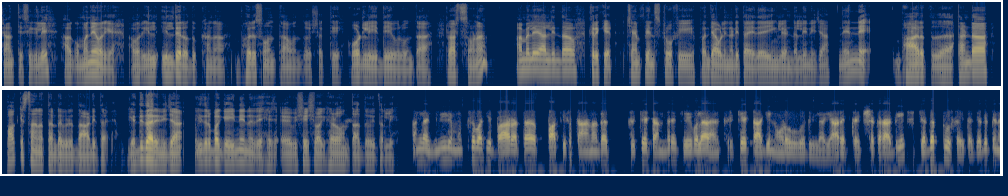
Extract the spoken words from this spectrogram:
ಶಾಂತಿ ಸಿಗಲಿ ಹಾಗೂ ಮನೆಯವರಿಗೆ ಅವರು ಇಲ್, ಇಲ್ದಿರೋ ದುಃಖನ ಭರಿಸುವಂತ ಒಂದು ಶಕ್ತಿ ಕೊಡ್ಲಿ ದೇವರು ಅಂತ ಪ್ರಾರ್ಥಿಸೋಣ. ಆಮೇಲೆ ಅಲ್ಲಿಂದ ಕ್ರಿಕೆಟ್ ಚಾಂಪಿಯನ್ಸ್ ಟ್ರೋಫಿ ಪಂದ್ಯಾವಳಿ ನಡೀತಾ ಇದೆ ಇಂಗ್ಲೆಂಡ್ ಅಲ್ಲಿ ನಿಜ. ನಿನ್ನೆ ಭಾರತದ ತಂಡ ಪಾಕಿಸ್ತಾನ ತಂಡ ವಿರುದ್ಧ ಆಡಿದೆ. ಗೆದ್ದಿದ್ದಾರೆ ನಿಜ. ಇದ್ರ ಬಗ್ಗೆ ಇನ್ನೇನಿದೆ ವಿಶೇಷವಾಗಿ ಹೇಳುವಂತಹದ್ದು ಇದರಲ್ಲಿ? ಅಲ್ಲ, ಇಲ್ಲಿ ಮುಖ್ಯವಾಗಿ ಭಾರತ, ಪಾಕಿಸ್ತಾನದ ಕ್ರಿಕೆಟ್ ಅಂದ್ರೆ ಕೇವಲ ಕ್ರಿಕೆಟ್ ಆಗಿ ನೋಡುವುದಿಲ್ಲ. ಯಾರೇ ಪ್ರೇಕ್ಷಕರಾಗ್ಲಿ ಜಗತ್ತು ಸಹಿತ ಜಗತ್ತಿನ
